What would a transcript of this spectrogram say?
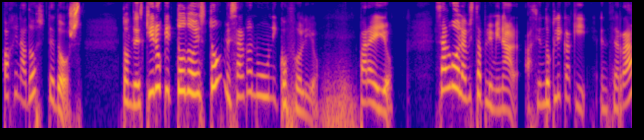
página 2 de 2. Entonces, quiero que todo esto me salga en un único folio. Para ello, salgo de la vista preliminar, haciendo clic aquí en cerrar,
